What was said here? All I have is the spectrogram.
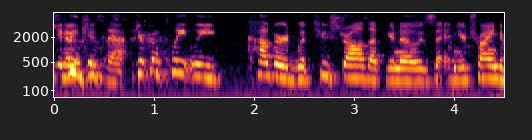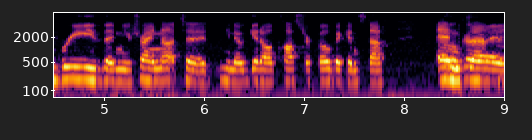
you know, thinking 'cause that. you're completely covered with two straws up your nose, and you're trying to breathe, and you're trying not to, you know, get all claustrophobic and stuff. And God. uh,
